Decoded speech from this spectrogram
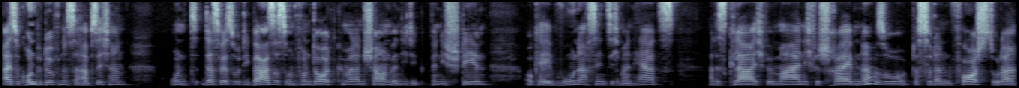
Also Grundbedürfnisse absichern und das wäre so die Basis und von dort können wir dann schauen, wenn die, wenn die stehen, okay, wonach sehnt sich mein Herz? Alles klar, ich will malen, ich will schreiben, ne? So, dass du dann forschst oder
